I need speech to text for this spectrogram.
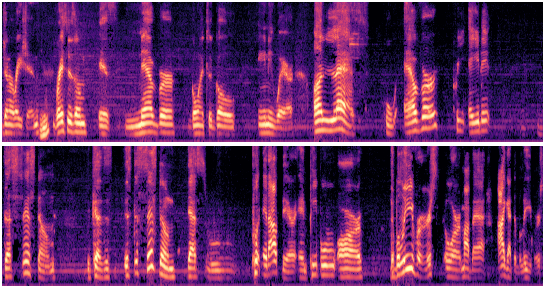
generation. Mhm. Racism is never going to go anywhere unless whoever created the system, because it's, it's the system that's putting it out there, and people are the believers, or my bad, I got the believers.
